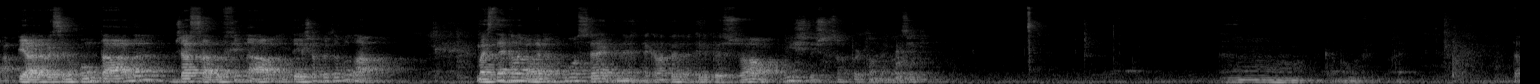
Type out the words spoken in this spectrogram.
A, a piada vai sendo contada, já sabe o final e deixa a coisa rolar. Mas tem aquela galera que consegue, né? Tem aquela, aquele pessoal. Ixi, deixa eu só apertar um negócio aqui. Hum, tá bom, meu filho. Tá,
